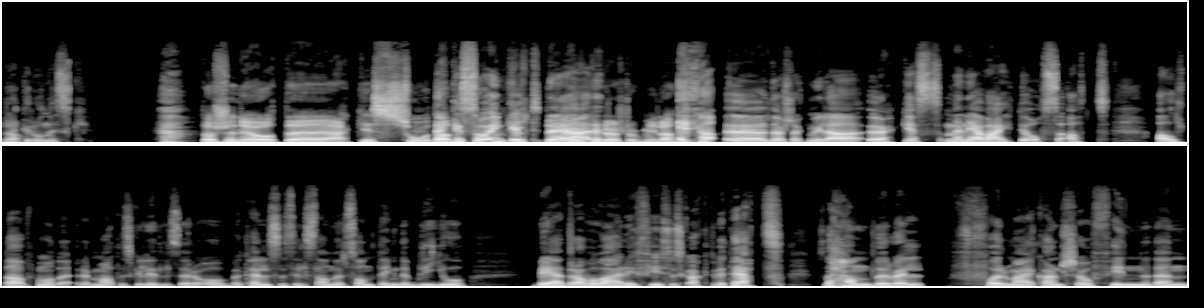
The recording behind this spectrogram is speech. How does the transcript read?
Det Ja. er kronisk. Da skjønner jeg jo at det er ikke så Det er ikke så enkelt. det Det er øker dørstokkmila. ja, dørstokkmila økes, men jeg veit jo også at alt av på en måte, revmatiske lidelser og betennelsestilstander, sånne ting, det blir jo bedre av å være i fysisk aktivitet. Så det handler vel for meg kanskje å finne den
